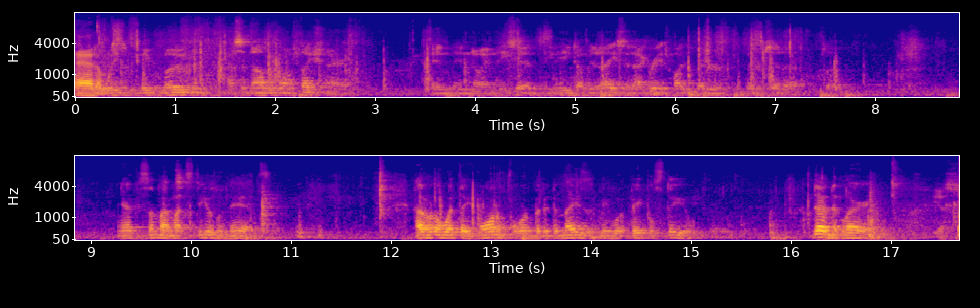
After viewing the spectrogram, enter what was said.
Adams. we to be removed, and I said, no, we want stationary. And, and, and he said, he he told me today, he said, I agree, it's probably the better, the better setup, so. Yeah, 'cause somebody might steal the nets. I don't know what they want them for, but it amazes me what people steal. Doesn't it, Larry? Yes,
